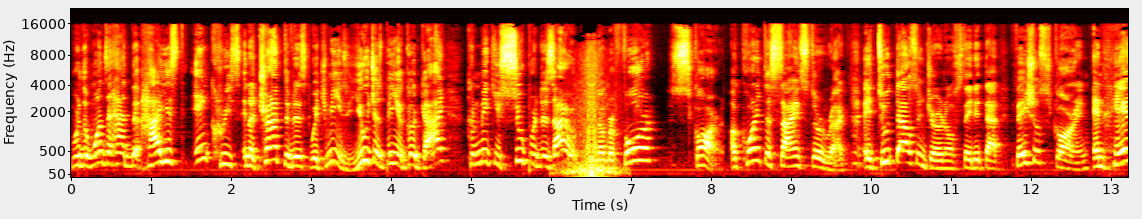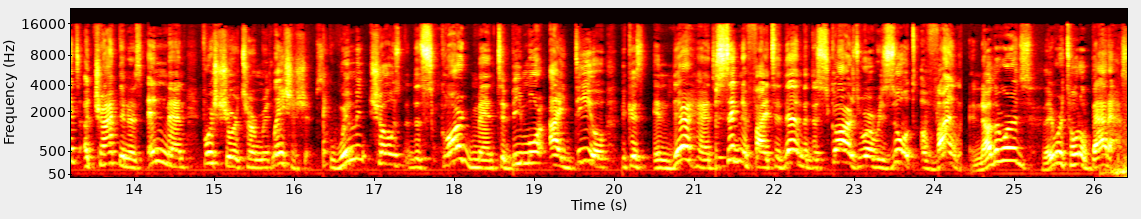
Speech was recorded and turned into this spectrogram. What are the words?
were the ones that had the highest increase in attractiveness, which means you just being a good guy could make you super desirable. Number four, scar. According to Science Direct, a 2000 journal stated that facial scarring enhanced attractiveness in men for short-term relationships. Women chose the scarred men to be more ideal because in their heads, it signified to them that the scars were a result of violence. In other words, they were total badass.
